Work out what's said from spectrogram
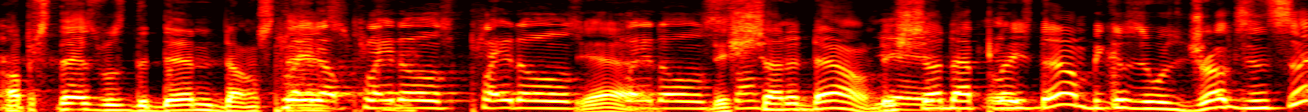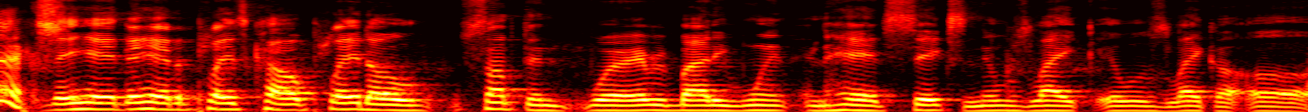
Upstairs was the den. Downstairs. Plato, Plato's, Plato's, yeah, Plato's. they shut it down. They Yeah, shut that it- place down because it was drugs and sex. They had they had a place called Plato something where everybody went and had sex and it was like it was like a uh,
